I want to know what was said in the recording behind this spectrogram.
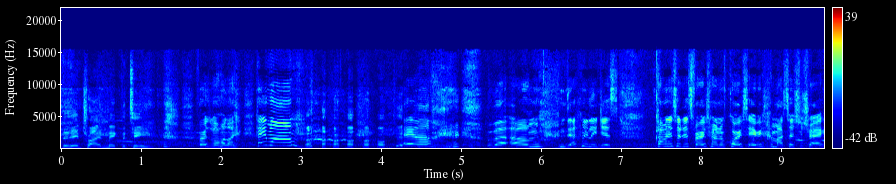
to then try and make the team? First of all, hold on. Hey, mom. okay. Hey, uh, but um, definitely just coming into this first round. Of course, every time I touch the track,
